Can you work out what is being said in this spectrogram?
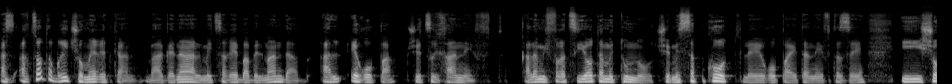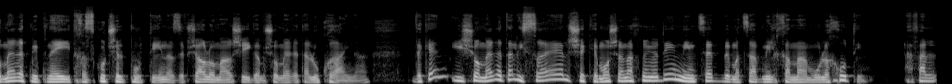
אז ארצות הברית שומרת כאן, בהגנה על מיצרי באבל מנדב, על אירופה שצריכה נפט, על המפרציות המתונות שמספקות לאירופה את הנפט הזה, היא שומרת מפני התחזקות של פוטין, אז אפשר לומר שהיא גם שומרת על אוקראינה, וכן, היא שומרת על ישראל, שכמו שאנחנו יודעים, נמצאת במצב מלחמה מול החות'ים. אבל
